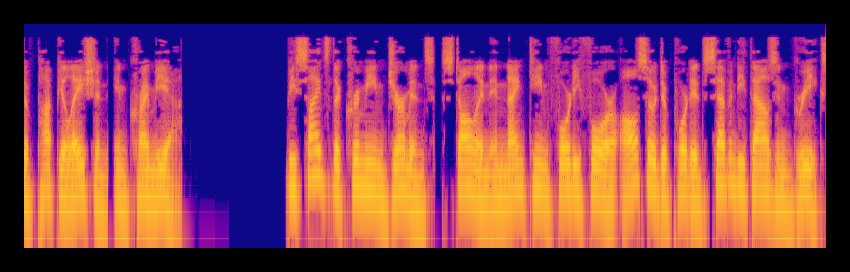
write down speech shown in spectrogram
of population in Crimea. Besides the Crimean Germans, Stalin in 1944 also deported 70,000 Greeks,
